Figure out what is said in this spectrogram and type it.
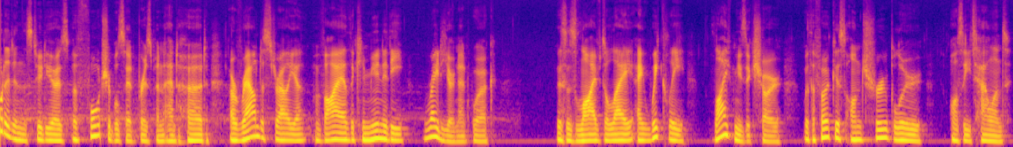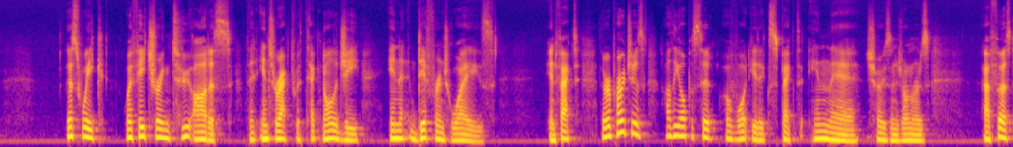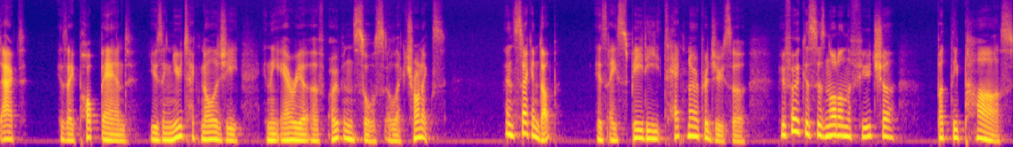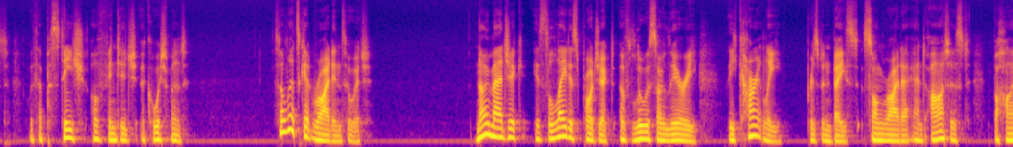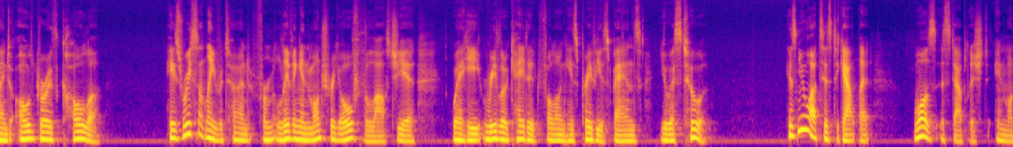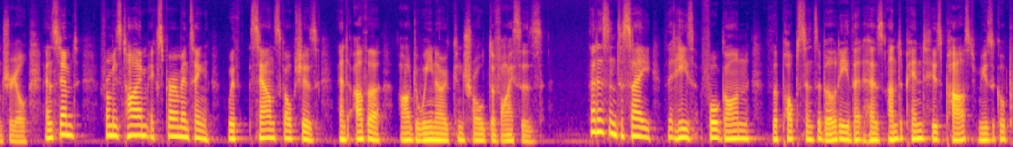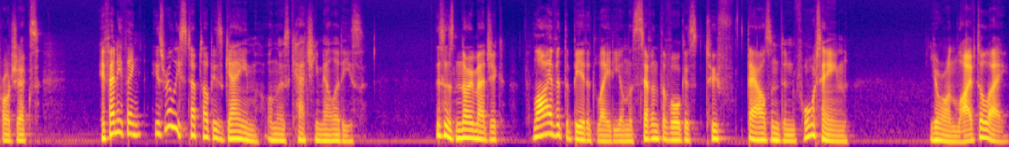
Recorded in the studios of 4 Z Brisbane and heard around Australia via the Community Radio Network. This is Live Delay, a weekly live music show with a focus on true blue Aussie talent. This week, we're featuring two artists that interact with technology in different ways. In fact, their approaches are the opposite of what you'd expect in their chosen genres. Our first act is a pop band using new technology in the area of open source electronics. And second up is a speedy techno producer who focuses not on the future but the past with a pastiche of vintage equipment. So let's get right into it. No Magic is the latest project of Lewis O'Leary, the currently Brisbane based songwriter and artist behind Old Growth Cola He's recently returned from living in Montreal for the last year, where he relocated following his previous band's US tour. His new artistic outlet was established in Montreal and stemmed from his time experimenting with sound sculptures and other Arduino controlled devices. That isn't to say that he's foregone the pop sensibility that has underpinned his past musical projects. If anything, he's really stepped up his game on those catchy melodies. This is No Magic, live at the Bearded Lady on the 7th of August 2014. You're on live delay.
